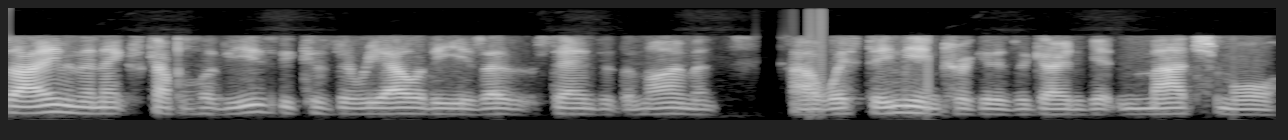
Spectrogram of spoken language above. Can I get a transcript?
same in the next couple of years, because the reality is, as it stands at the moment, uh, West Indian cricketers are going to get much more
